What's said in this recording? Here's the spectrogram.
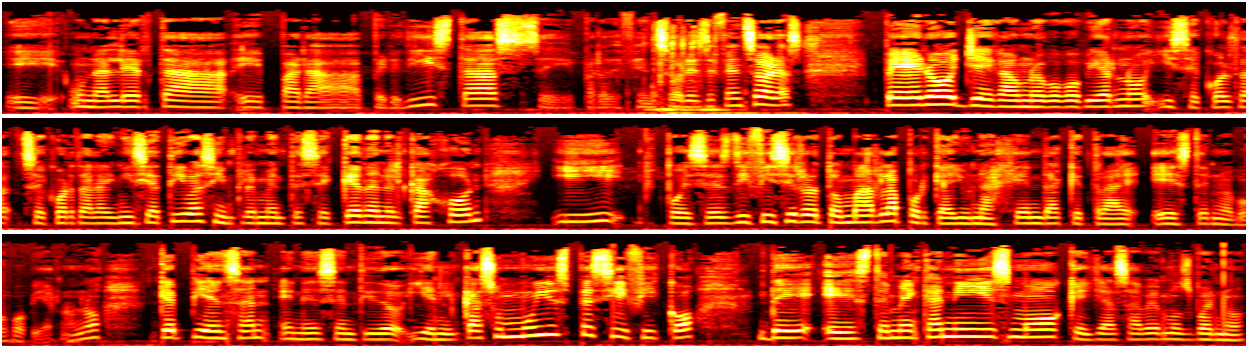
Eh, una alerta eh, para periodistas, eh, para defensores, defensoras, pero llega un nuevo gobierno y se corta, se corta la iniciativa, simplemente se queda en el cajón y pues es difícil retomarla porque hay una agenda que trae este nuevo gobierno, ¿no? ¿Qué piensan en ese sentido? Y en el caso muy específico de este mecanismo que ya sabemos, bueno,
